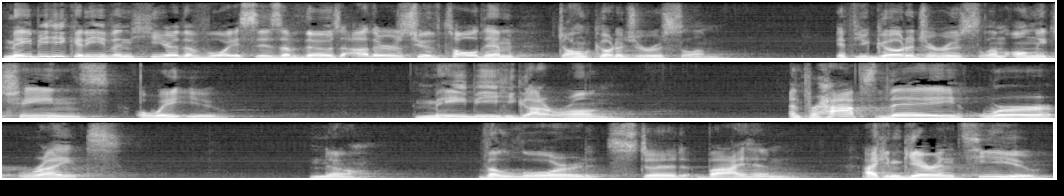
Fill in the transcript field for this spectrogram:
Maybe he could even hear the voices of those others who have told him, Don't go to Jerusalem. If you go to Jerusalem, only chains await you. Maybe he got it wrong. And perhaps they were right. No, the Lord stood by him. I can guarantee you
